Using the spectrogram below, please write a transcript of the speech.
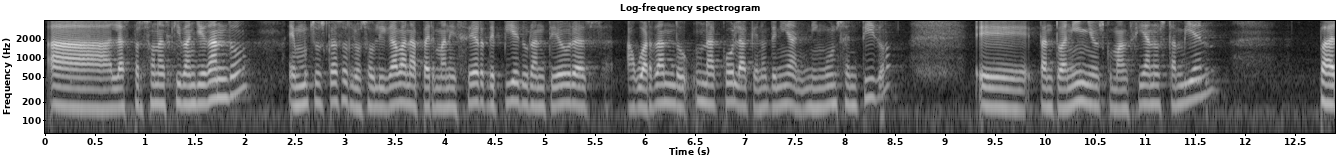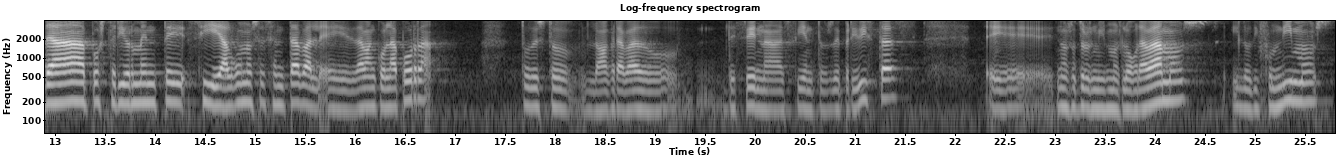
a las personas que iban llegando. En muchos casos los obligaban a permanecer de pie durante horas aguardando una cola que no tenía ningún sentido, eh, tanto a niños como a ancianos también, para posteriormente, si alguno se sentaba, le daban con la porra. Todo esto lo ha grabado decenas, cientos de periodistas. Eh, nosotros mismos lo grabamos y lo difundimos.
